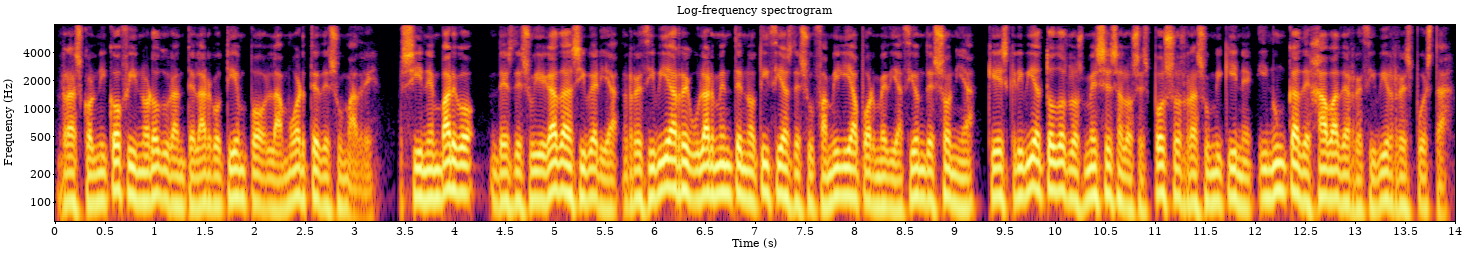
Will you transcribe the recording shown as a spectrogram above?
Raskolnikov ignoró durante largo tiempo la muerte de su madre. Sin embargo, desde su llegada a Siberia, recibía regularmente noticias de su familia por mediación de Sonia, que escribía todos los meses a los esposos Rasumikine y nunca dejaba de recibir respuesta.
